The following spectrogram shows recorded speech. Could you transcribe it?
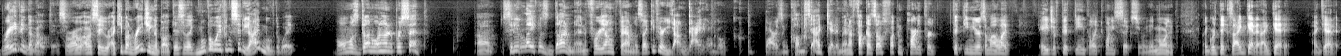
raving about this, or I would say I keep on raging about this. Like, move away from the city. I moved away. Almost done 100%. Um, city life is done, man, for young families. Like, if you're a young guy and you want to go bars and clubs, yeah, I get it, man. I, fuck, I was, I fucking partying for 15 years of my life. Age of 15 to like 26 or more than, like, ridiculous. I get it. I get it. I get it.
